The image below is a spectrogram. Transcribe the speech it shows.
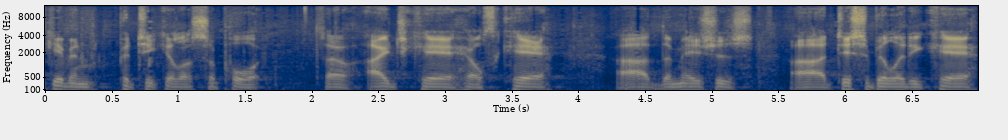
given particular support. So aged care, health care, the measures uh, disability care,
